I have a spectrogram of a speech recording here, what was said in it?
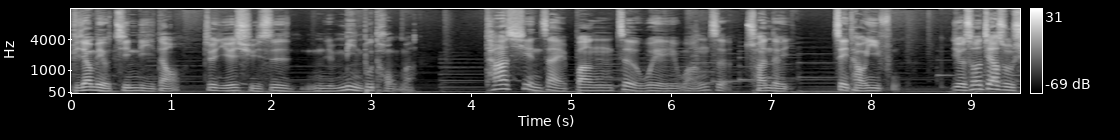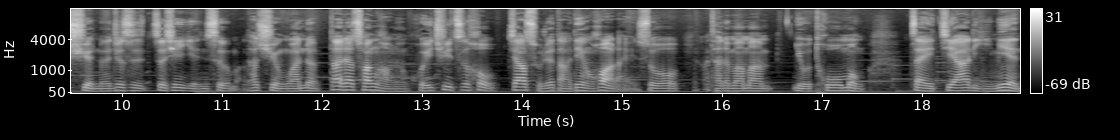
比较没有经历到，就也许是命不同嘛。他现在帮这位王者穿的这套衣服，有时候家属选了就是这些颜色嘛，他选完了，大家穿好了，回去之后，家属就打电话来说，他的妈妈有托梦在家里面。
